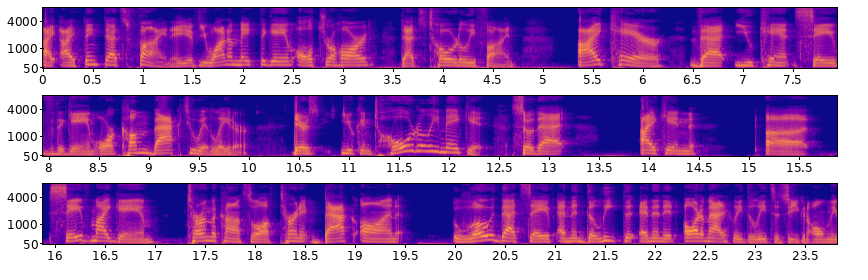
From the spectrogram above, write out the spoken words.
I I think that's fine. If you want to make the game ultra hard, that's totally fine. I care that you can't save the game or come back to it later. There's you can totally make it so that I can uh save my game, turn the console off, turn it back on, load that save, and then delete the and then it automatically deletes it so you can only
